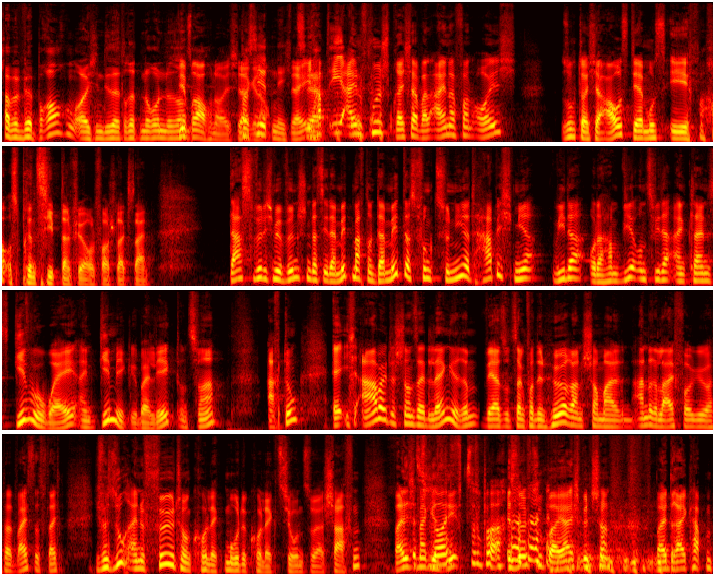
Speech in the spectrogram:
Aber wir brauchen euch in dieser dritten Runde. Wir brauchen euch, ja. passiert genau. nichts, Ja, ihr ja. habt eh einen Fürsprecher, weil einer von euch, sucht euch ja aus, der muss eh aus Prinzip dann für euren Vorschlag sein. Das würde ich mir wünschen, dass ihr da mitmacht. Und damit das funktioniert, habe ich mir wieder oder haben wir uns wieder ein kleines Giveaway, ein Gimmick überlegt. Und zwar, Achtung, äh, ich arbeite schon seit längerem, wer sozusagen von den Hörern schon mal eine andere Live-Folge gehört hat, weiß das vielleicht. Ich versuche eine Feuilleton-Modekollektion zu erschaffen, weil ich Es mal gesehen läuft super. Es läuft super, ja. Ich bin schon bei drei Kappen,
